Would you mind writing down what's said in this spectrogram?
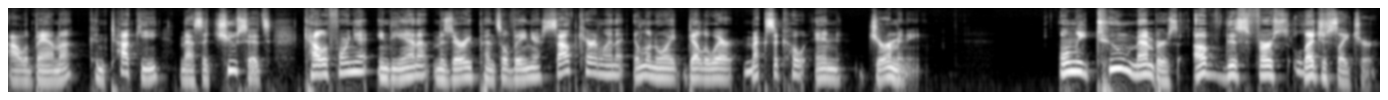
Alabama, Kentucky, Massachusetts, California, Indiana, Missouri, Pennsylvania, South Carolina, Illinois, Delaware, Mexico, and Germany. Only two members of this first legislature,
